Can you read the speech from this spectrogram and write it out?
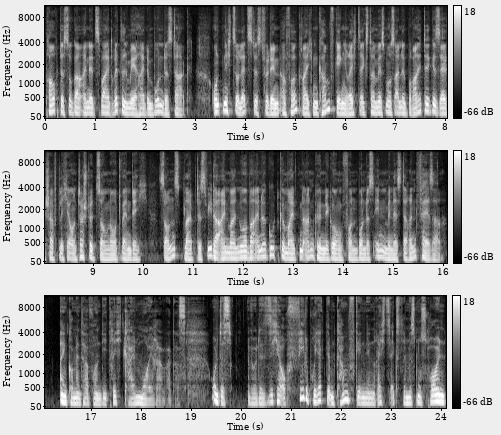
braucht es sogar eine Zweidrittelmehrheit im Bundestag. Und nicht zuletzt ist für den erfolgreichen Kampf gegen Rechtsextremismus eine breite gesellschaftliche Unterstützung notwendig. Sonst bleibt es wieder einmal nur bei einer gut gemeinten Ankündigung von Bundesinnenministerin Faeser. Ein Kommentar von Dietrich Karl-Meurer war das. Und es würde sicher auch viele Projekte im Kampf gegen den Rechtsextremismus freuen,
